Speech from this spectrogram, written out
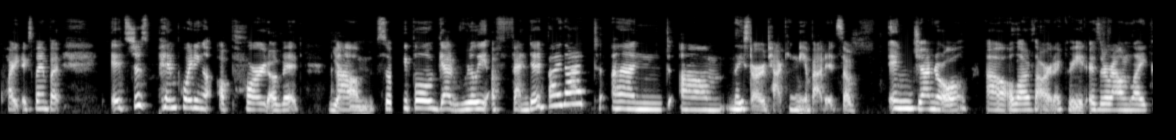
quite explain, but it's just pinpointing a part of it. Yeah. Um, so people get really offended by that and um, they start attacking me about it. So in general, uh, a lot of the art I create is around like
